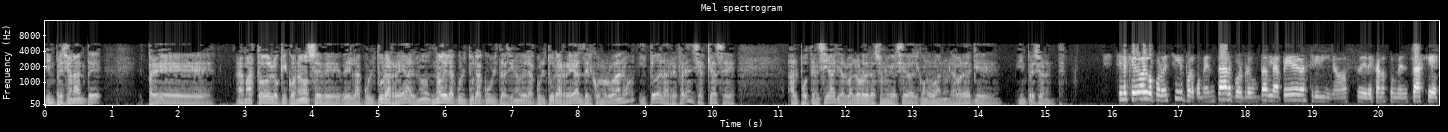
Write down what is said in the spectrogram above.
Impresionante. Además todo lo que conoce de, la cultura real, ¿no? no de la cultura culta, sino de la cultura real del conurbano y todas las referencias que hace al potencial y al valor de las universidades del conurbano. La verdad que impresionante. Si les quedó algo por decir, por comentar, por preguntarle a Pedro, escribinos, eh, dejanos un mensaje,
